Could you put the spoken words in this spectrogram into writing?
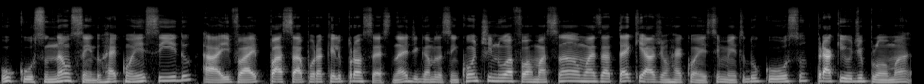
o curso não sendo reconhecido, aí vai passar por aquele processo, né? Digamos assim, continua a formação, mas até que haja um reconhecimento do curso, para que o diploma,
